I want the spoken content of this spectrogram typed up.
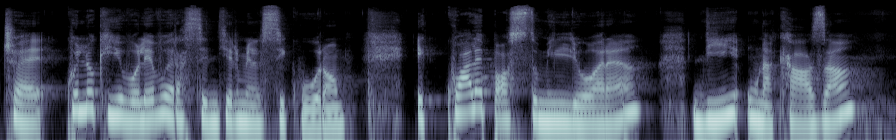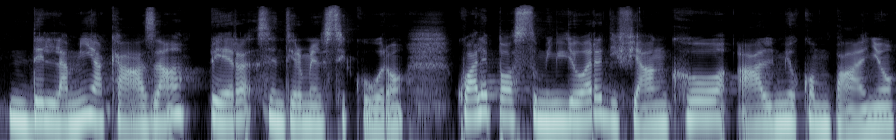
cioè quello che io volevo era sentirmi al sicuro. E quale posto migliore di una casa della mia casa per sentirmi al sicuro? Quale posto migliore di fianco al mio compagno?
